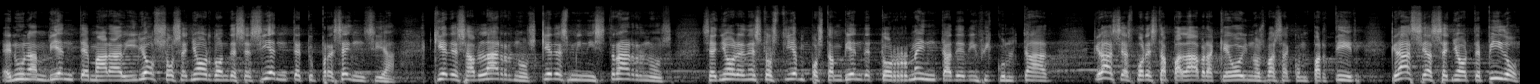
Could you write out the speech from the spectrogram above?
en un ambiente maravilloso, Señor, donde se siente tu presencia. Quieres hablarnos, quieres ministrarnos, Señor, en estos tiempos también de tormenta, de dificultad. Gracias por esta palabra que hoy nos vas a compartir. Gracias, Señor, te pido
